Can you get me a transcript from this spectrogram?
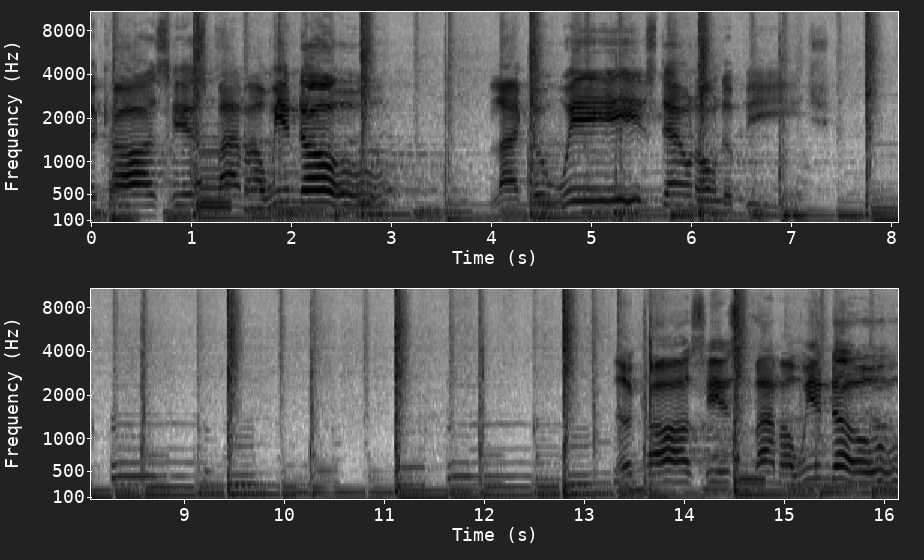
the cars hiss by my window like the waves down on the beach. The cars hiss by my window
